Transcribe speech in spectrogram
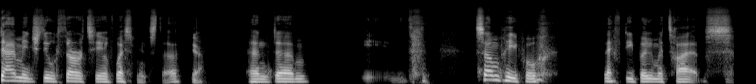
damage the authority of Westminster. Yeah. And um, some people, lefty boomer types,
